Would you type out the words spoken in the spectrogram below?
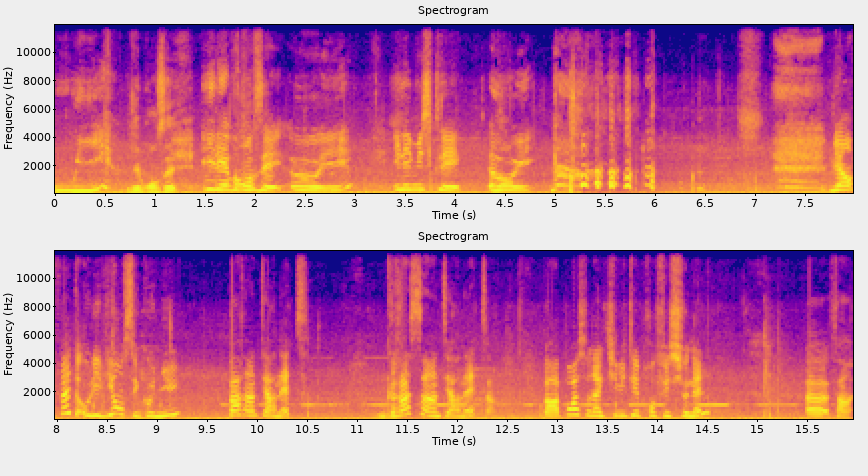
oui. Il est bronzé. Il est bronzé, oui. Il est musclé, Non. oui. Mais en fait, Olivier, on s'est connus par Internet, grâce à Internet, par rapport à son activité professionnelle. Euh, Enfin,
